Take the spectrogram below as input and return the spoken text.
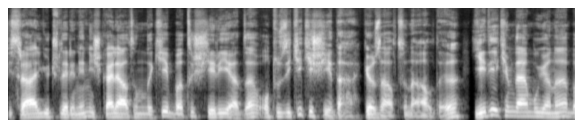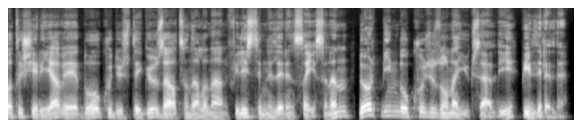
İsrail güçlerinin işgal altındaki Batı Şeria'da 32 kişiyi daha gözaltına aldığı, 7 Ekim'den bu yana Batı Şeria ve Doğu Kudüs'te gözaltına alınan Filistinlilerin sayısının 4910'a yükseldiği bildirildi.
